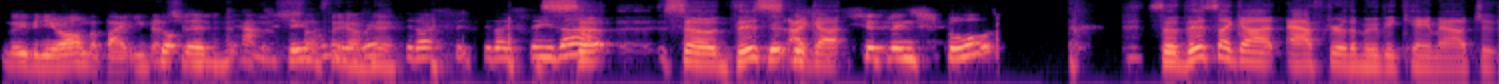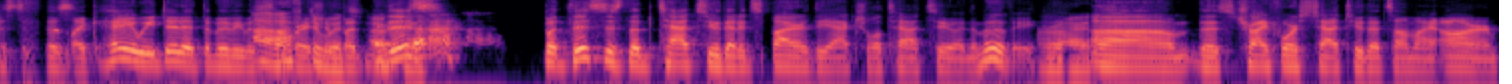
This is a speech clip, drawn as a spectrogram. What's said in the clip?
moving your arm about. You've got the tattoo on your wrist. Did I did I see that? So, so this the, the I got sibling sport. So this I got after the movie came out, just as like, hey, we did it. The movie was oh, celebration, afterwards. but okay. this, but this is the tattoo that inspired the actual tattoo in the movie. Right. Um, this Triforce tattoo that's on my arm.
